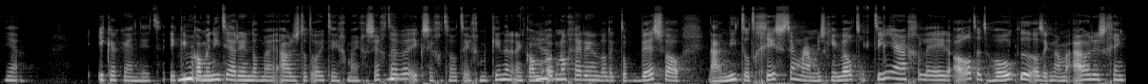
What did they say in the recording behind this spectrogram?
ja. Ik herken dit. Ik, ik kan me niet herinneren dat mijn ouders dat ooit tegen mij gezegd hebben. Ik zeg het wel tegen mijn kinderen. En ik kan me Ja. ook nog herinneren dat ik toch best wel, nou niet tot gisteren, maar misschien wel tot tien jaar geleden, altijd hoopte dat als ik naar mijn ouders ging,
